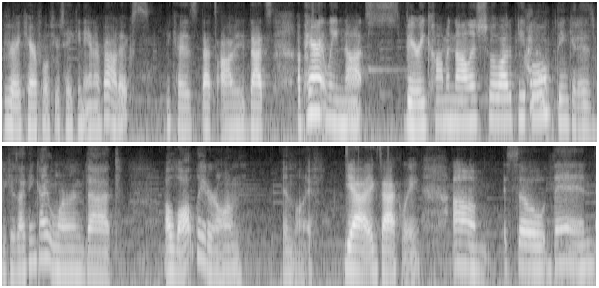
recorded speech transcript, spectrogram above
be very careful if you're taking antibiotics because that's obvious, that's apparently not very common knowledge to a lot of people. I don't think it is because I think I learned that a lot later on in life. Yeah, exactly. Um, so then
